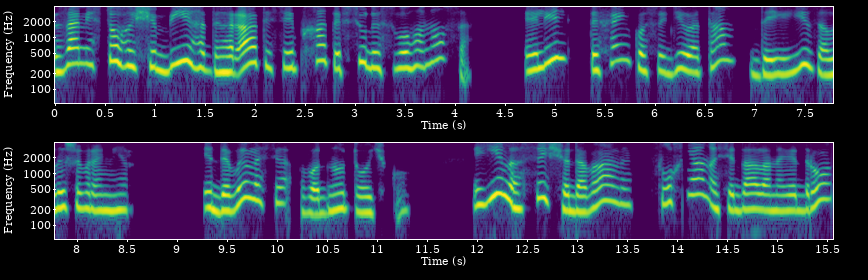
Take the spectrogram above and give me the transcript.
Замість того, щоб бігати, гратися і пхати всюди свого носа, Еліль тихенько сиділа там, де її залишив рамір, і дивилася в одну точку. Їла все, що давали, слухняно сідала на відро,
